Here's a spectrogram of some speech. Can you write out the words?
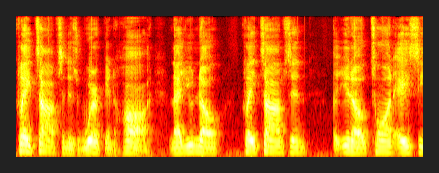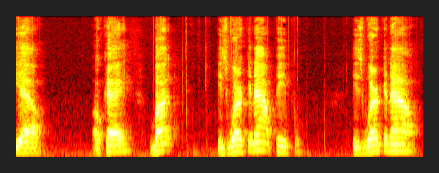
Klay Thompson is working hard. Now you know Klay Thompson, uh, you know, torn ACL. Okay? But he's working out, people. He's working out,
